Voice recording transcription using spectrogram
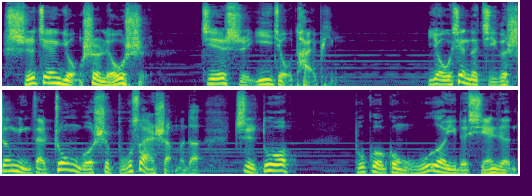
时间永是流逝，街市依旧太平。有限的几个生命在中国是不算什么的，至多不过供无恶意的闲人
